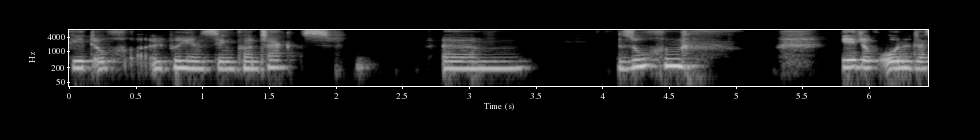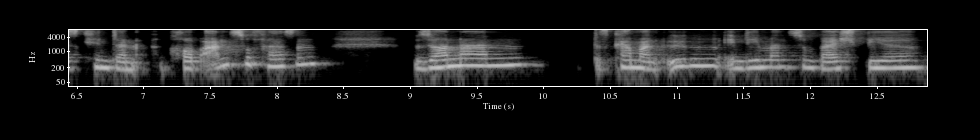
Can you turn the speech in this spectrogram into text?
geht auch übrigens den Kontakt ähm, suchen, geht auch ohne das Kind dann grob anzufassen, sondern das kann man üben, indem man zum Beispiel,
